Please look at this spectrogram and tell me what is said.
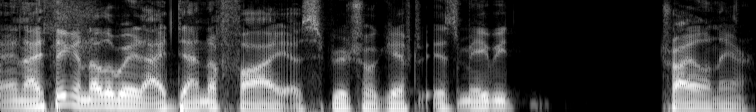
and I think another way to identify a spiritual gift is maybe trial and error.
